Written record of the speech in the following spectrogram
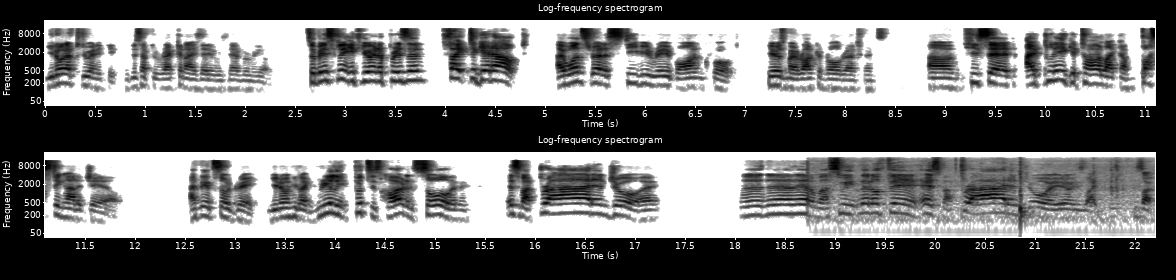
You don't have to do anything. You just have to recognize that it was never real. So basically, if you're in a prison, fight to get out. I once read a Stevie Ray Vaughan quote. Here's my rock and roll reference. Um, he said, I play guitar like I'm busting out of jail. I think it's so great. You know, he like really puts his heart and soul in it. It's my pride and joy. My sweet little thing. It's my pride and joy. You know, he's like, he's like.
